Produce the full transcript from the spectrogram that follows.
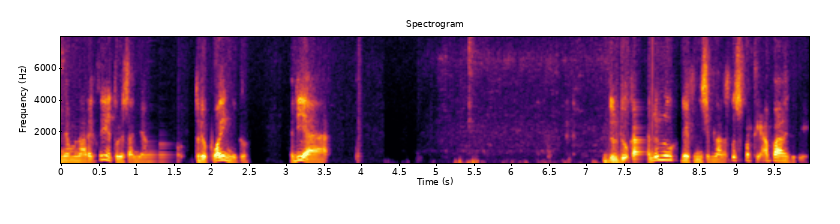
yang menarik itu ya tulisan yang to the point gitu. Jadi ya dudukkan dulu definisi menarik itu seperti apa gitu ya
